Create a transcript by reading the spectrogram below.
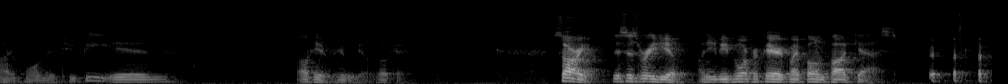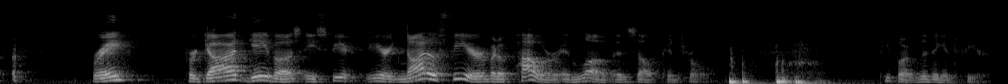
I wanted to be in. Oh, here here we go. Okay. Sorry, this is radio. I need to be more prepared for my own podcast. Ray, for God gave us a spirit not of fear, but of power and love and self control. people are living in fear.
